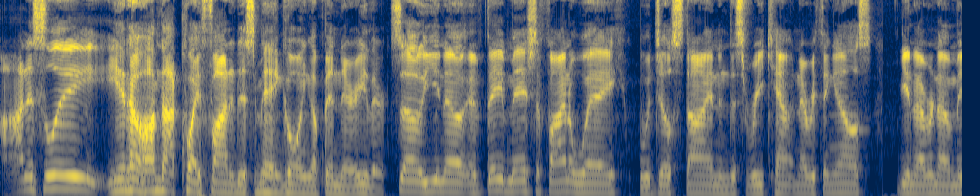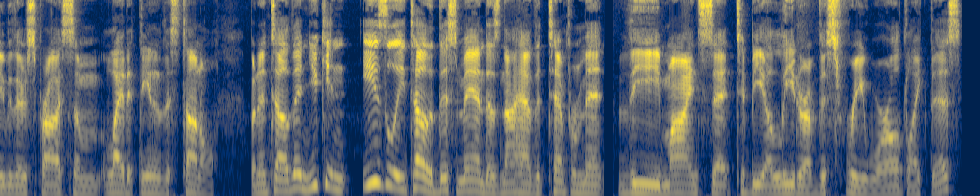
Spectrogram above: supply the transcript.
honestly, you know, I'm not quite fond of this man going up in there either. So, you know, if they manage to find a way with Jill Stein and this recount and everything else, you never know. Maybe there's probably some light at the end of this tunnel. But until then, you can easily tell that this man does not have the temperament, the mindset to be a leader of this free world like this.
